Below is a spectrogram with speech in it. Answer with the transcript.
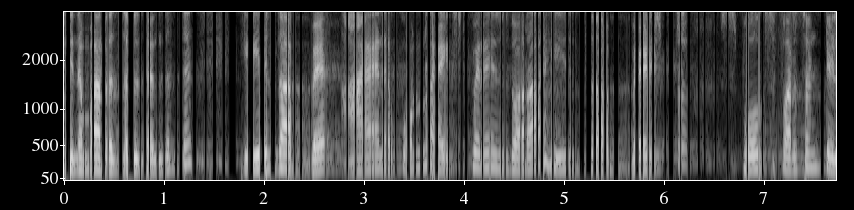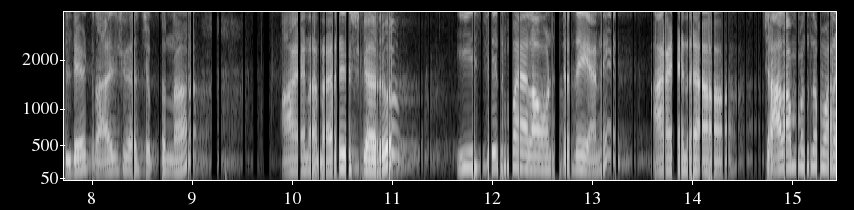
సినిమా రిజల్ట్ ఏంటంటే హీఈస్ ద బె ఆయనకున్న ఎక్స్పీరియన్స్ ద్వారా he is the best spokesperson till date Rajesh garu చెప్తున్నా ఆయన నరేష్ గారు ఈ సినిమా ఎలా ఉంటుంది అని ఆయన చాలామంది మన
